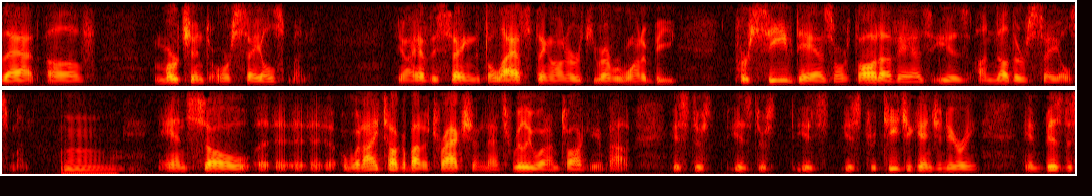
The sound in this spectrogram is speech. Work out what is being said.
that of merchant or salesman. You know, I have this saying that the last thing on earth you ever want to be perceived as or thought of as is another salesman. Mm. And so uh, when I talk about attraction, that's really what I'm talking about. Is is is strategic engineering in business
